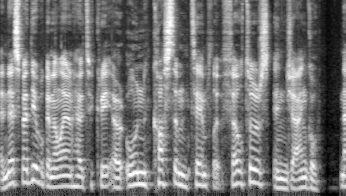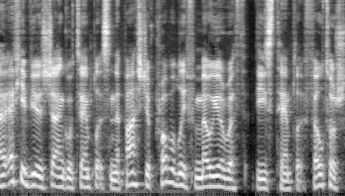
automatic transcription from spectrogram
In this video, we're going to learn how to create our own custom template filters in Django. Now, if you've used Django templates in the past, you're probably familiar with these template filters.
